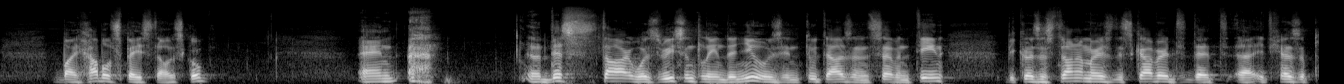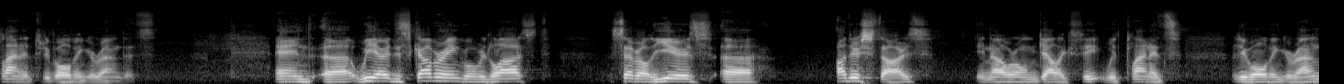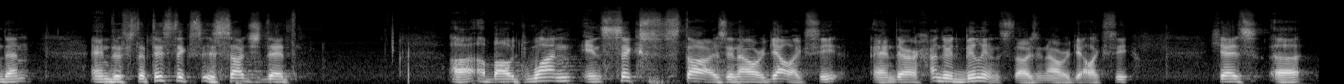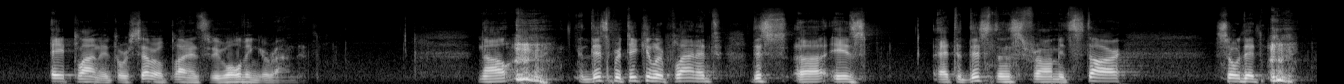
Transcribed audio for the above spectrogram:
by Hubble Space Telescope. And uh, this star was recently in the news in 2017 because astronomers discovered that uh, it has a planet revolving around us. And uh, we are discovering over the last several years uh, other stars in our own galaxy with planets revolving around them. And the statistics is such that uh, about one in six stars in our galaxy, and there are 100 billion stars in our galaxy, has uh, a planet or several planets revolving around it. Now, this particular planet, this uh, is at a distance from its star, so that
